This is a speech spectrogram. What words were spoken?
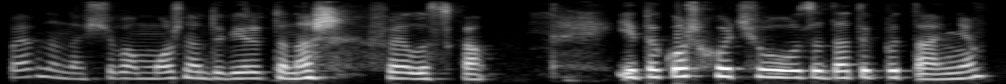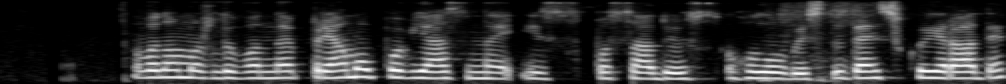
впевнена, що вам можна довірити наш ФЛСК. І також хочу задати питання. Воно, можливо, не прямо пов'язане із посадою голови студентської ради,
